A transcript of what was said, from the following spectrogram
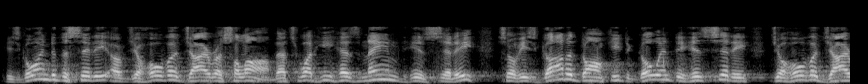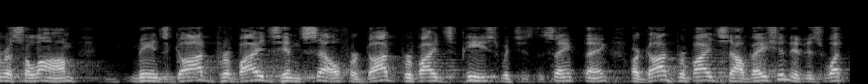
He's going to the city of Jehovah Jireh Salam. That's what he has named his city. So he's got a donkey to go into his city. Jehovah Jireh Salam means God provides himself or God provides peace, which is the same thing, or God provides salvation. It is what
